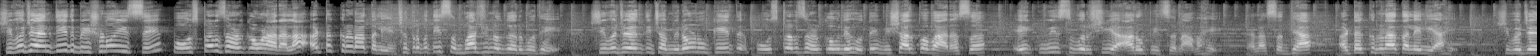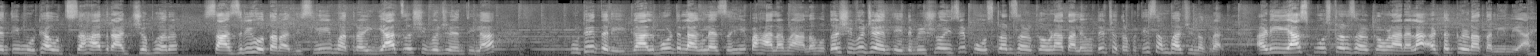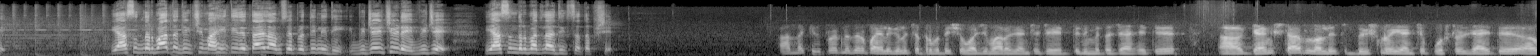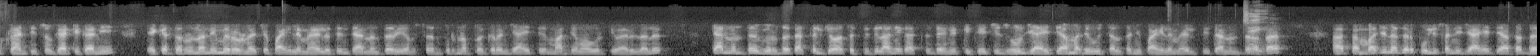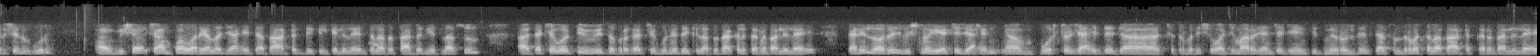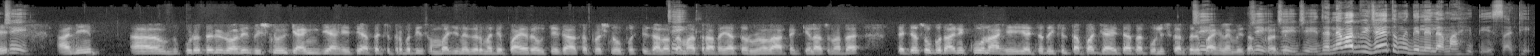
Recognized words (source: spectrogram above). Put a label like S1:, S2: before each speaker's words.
S1: शिवजयंतीत बिष्णोईचे poster झळकवणाऱ्याला अटक करण्यात आली आहे. छत्रपती संभाजीनगरमध्ये शिवजयंतीच्या मिरवणुकीत पोस्टर झळकवले होते विशाल पवार असं एकवीस वर्षीय आरोपीचं नाव आहे. त्याला सध्या अटक करण्यात आलेली आहे. शिवजयंती मोठ्या उत्साहात राज्यभर साजरी होताना दिसली मात्र याच शिवजयंतीला कुठेतरी गालबोट लागल्याचंही पाहायला मिळालं होतं. शिवजयंतीत बिष्णोईचे पोस्टर झळकवण्यात आले होते छत्रपती संभाजीनगरात आणि याच पोस्टर झळकवणाऱ्याला अटक करण्यात आलेली आहे. या संदर्भात अधिकची माहिती देत आहेत आमचे प्रतिनिधी विजय चिडे. विजय या संदर्भातला अधिकचा तपशील.
S2: नक्कीच प्रयत्न जर पाहिलं गेलं छत्रपती शिवाजी महाराजांच्या जयंतीनिमित्त जे आहे ते गँगस्टार लॉलिस बिष्णोई यांचे पोस्टर जे आहे ते क्रांती चौक या ठिकाणी एका तरुणाने मिरवण्याचे पाहायला मिळाले होते. आणि त्यानंतर हे संपूर्ण प्रकरण जे आहे ते माध्यमावरती व्हायरल झालं. त्यानंतर विरोधक असतील किंवा सत्तेतील अनेक असतील त्यांनी टीकेची झोन जी आहे त्यामध्ये उचलताना पाहायला मिळाली होती. त्यानंतर. आता संभाजीनगर पोलिसांनी जे आहे ते आता दर्शन उर्फ विशाल चांपावर याला जे आहे ते आता अटक देखील केलेलं आहे. त्याला आता ताब्यात घेतला असून त्याच्यावरती विविध प्रकारचे गुन्हे देखील आता दाखल करण्यात आलेले आहे त्यांनी लॉरेन्स बिश्नोई याचे जे आहे पोस्टर जे आहे ते छत्रपती शिवाजी महाराज यांच्या जयंतीत मिरवले त्या संदर्भात त्याला आता अटक करण्यात आलेली आहे.
S1: जी.
S2: आणि कुठंतरी रॉलेस बिश्नोई गँग जी आहे ती आता छत्रपती संभाजीनगरमध्ये पाय रवते का असा प्रश्न उपस्थित झाला होता. मात्र आता या तरुणाला अटक केला असून आता त्याच्यासोबत आणि कोण आहे याचा देखील तपास जे आहे ते आता पोलीस करताना पाहायला मिळतात
S1: धन्यवाद विजय तुम्ही दिलेल्या माहितीसाठी.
